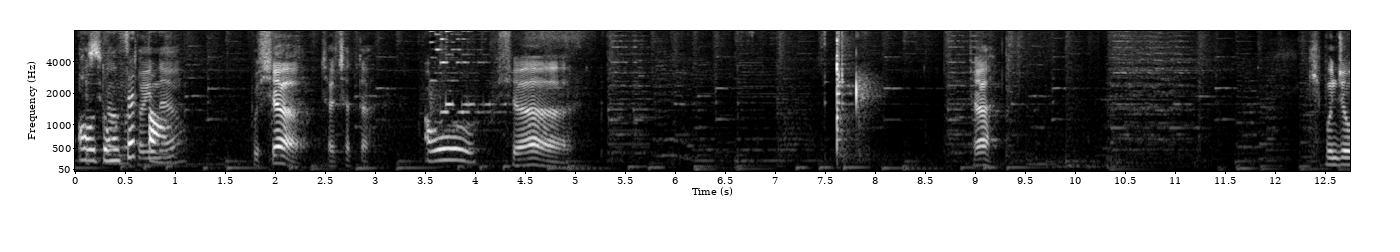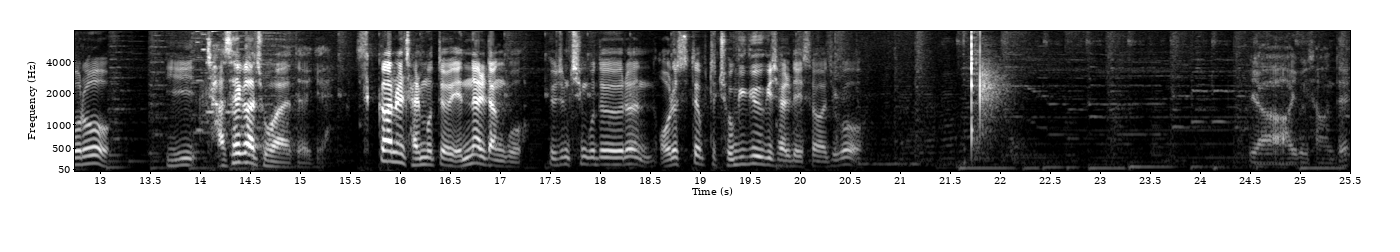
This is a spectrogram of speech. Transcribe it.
어, 키스가 너무 한번더 셌다. 있나요? Good shot. 잘 찼다. 오. Good shot. 자. 기본적으로 이 자세가 좋아야 돼 이게. 습관을 잘못돼요. 옛날 당구. 요즘 친구들은 어렸을 때부터 조기 교육이 잘 돼 있어가지고. 야 이거 이상한데.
